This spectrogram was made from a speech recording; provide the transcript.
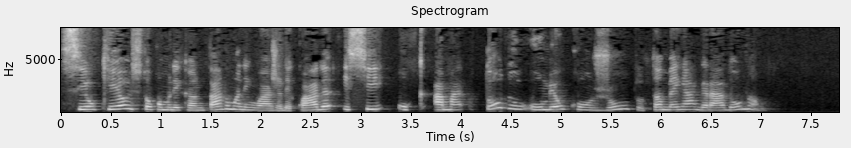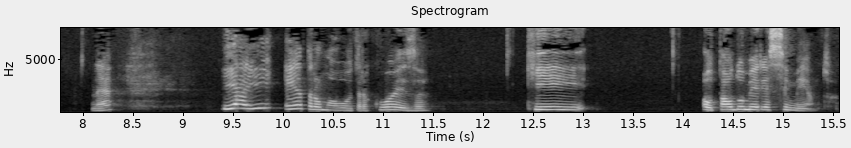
se o que eu estou comunicando está numa linguagem adequada e se o, a, todo o meu conjunto também agrada ou não, né? E aí entra uma outra coisa que o tal do merecimento.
